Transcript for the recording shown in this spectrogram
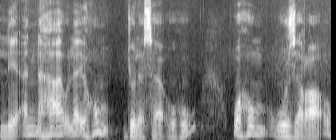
لأن هؤلاء هم جلساؤه وهم وزراؤه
